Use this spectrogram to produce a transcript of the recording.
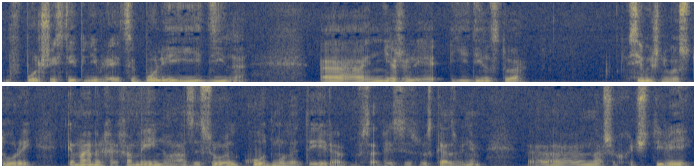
в большей степени является более едино, э, нежели единство Всевышнего с Торой, Камамер Хахамейну Азесроил Код Мулатейра, в соответствии с высказыванием э, наших учителей,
